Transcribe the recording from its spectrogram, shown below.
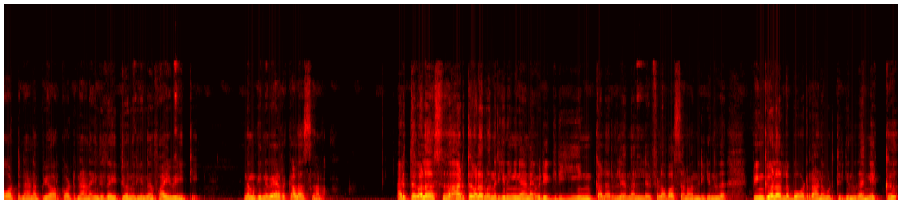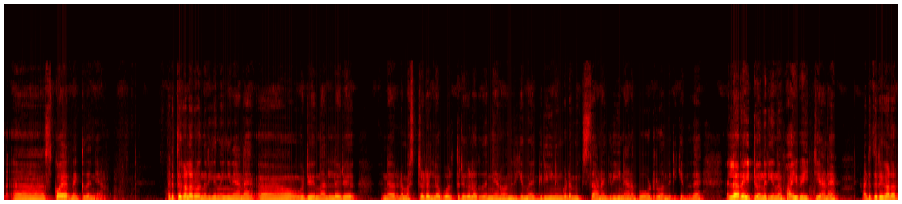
കോട്ടനാണ് പ്യുവർ കോട്ടനാണ് ഇതിന്റെ റേറ്റ് വന്നിരിക്കുന്നത് ഫൈവ് എയ്റ്റി നമുക്കിന് വേറെ കളേഴ്സ് കാണാം. അടുത്ത കളേഴ്സ് അടുത്ത കളർ വന്നിരിക്കുന്നത് ഇങ്ങനെയാണ്. ഒരു ഗ്രീൻ കളറിൽ നല്ല ഫ്ലവേഴ്സാണ് വന്നിരിക്കുന്നത്. പിങ്ക് കളറിൽ ബോർഡറാണ് കൊടുത്തിരിക്കുന്നത്. നെക്ക് സ്ക്വയർ നെക്ക് തന്നെയാണ്. അടുത്ത കളർ വന്നിരിക്കുന്നത് ഇങ്ങനെയാണ്. ഒരു നല്ലൊരു എന്നാ പറയുക മസ്റ്റർഡ് എല്ലോ പോലത്തെ ഒരു കളർ തന്നെയാണ് വന്നിരിക്കുന്നത്. ഗ്രീനും കൂടെ മിക്സാണ് ഗ്രീനാണ് ബോർഡർ വന്നിരിക്കുന്നത്. എല്ലാ റേറ്റും വന്നിരിക്കുന്നത് ഫൈവ് എയ്റ്റി ആണ്. അടുത്തൊരു കളർ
